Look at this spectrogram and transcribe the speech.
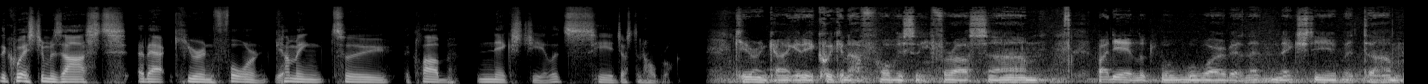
the question was asked about Kieran Foran coming to the club next year. Let's hear Justin Holbrook. Kieran can't get here quick enough, obviously, for us. Um, but yeah, look, we'll, we'll worry about that next year. But um,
